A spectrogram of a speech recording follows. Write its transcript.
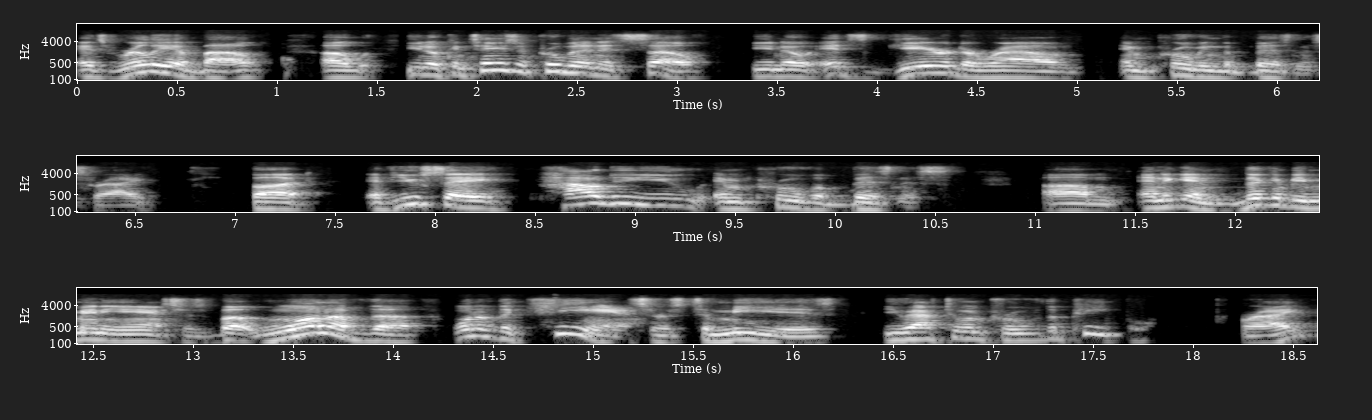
It's really about, uh, you know, continuous improvement in itself. You know, it's geared around improving the business, right? But if you say, how do you improve a business? Um, and again, there can be many answers, but one of the one of the key answers to me is you have to improve the people, right?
